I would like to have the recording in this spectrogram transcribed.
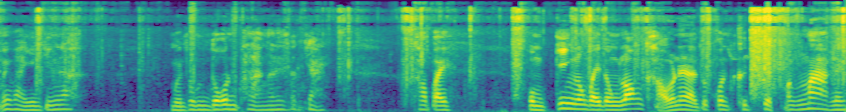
ไม่ไหวจริงๆนะเหมือนผมโดนพลังอะไรสักอย่างเข้าไป ผมกิ้งลงไปตรงร่องเขาเนี่ยแหละทุกคนคือเจ็บมากๆเลย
